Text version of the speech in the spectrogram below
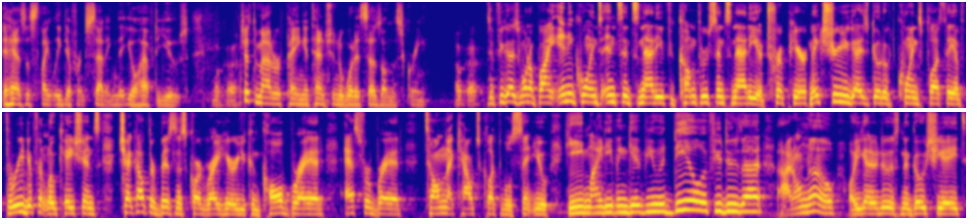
it has a slightly different setting that you'll have to use. Okay. Just a matter of paying attention to what it says on the screen. Okay. If you guys want to buy any coins in Cincinnati, if you come through Cincinnati, a trip here, make sure you guys go to Coins Plus. They have three different locations. Check out their business card right here. You can call Brad, ask for Brad, tell him that Couch Collectibles sent you. He might even give you a deal if you do that. I don't know. All you got to do is negotiate.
